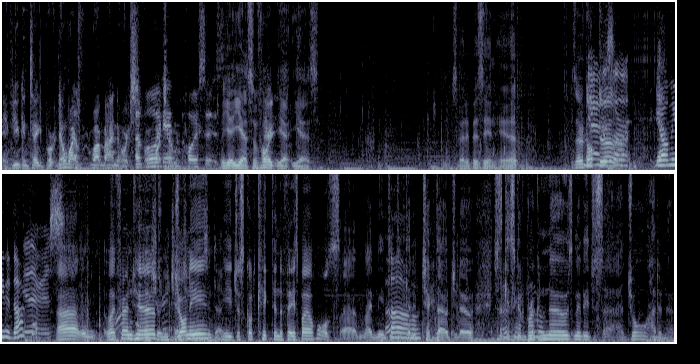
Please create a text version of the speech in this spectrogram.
If you can take, don't watch, walk behind the horse. Watch Avoiding out horses. Yeah, yes. Avoid. There Yeah, yes. It's very busy in here. Is there a doctor? there's a- Y'all need a doctor? Yeah, there is. Uh, my friend here, sure Johnny, it once a day. he just got kicked in the face by a horse. Uh, I need to get Oh. it checked out, you know. Just in case he got a broken nose, maybe just uh, jaw, I don't know.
